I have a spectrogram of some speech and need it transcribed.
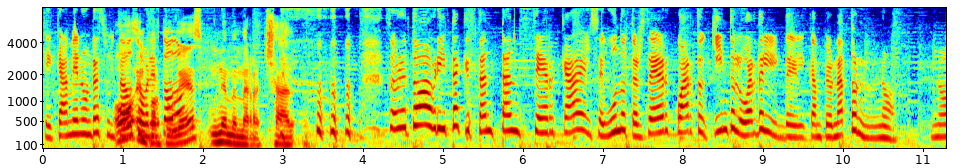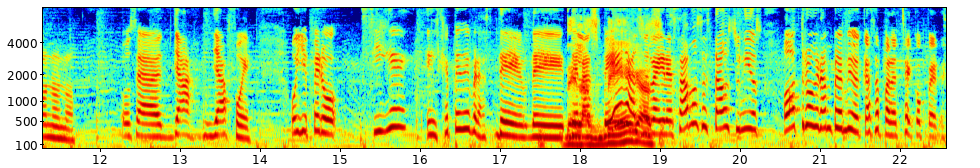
que cambien un resultado, O sobre en todo, portugués, una memerrachada. sobre todo ahorita que están tan cerca, el segundo, tercer, cuarto, quinto lugar del, del campeonato, no, no, no, no. O sea, ya, ya fue. Oye, pero sigue el GP de, Bras- de, de- De de Las Las Vegas. Vegas. Regresamos a Estados Unidos. Otro gran premio de casa para Checo Pérez.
